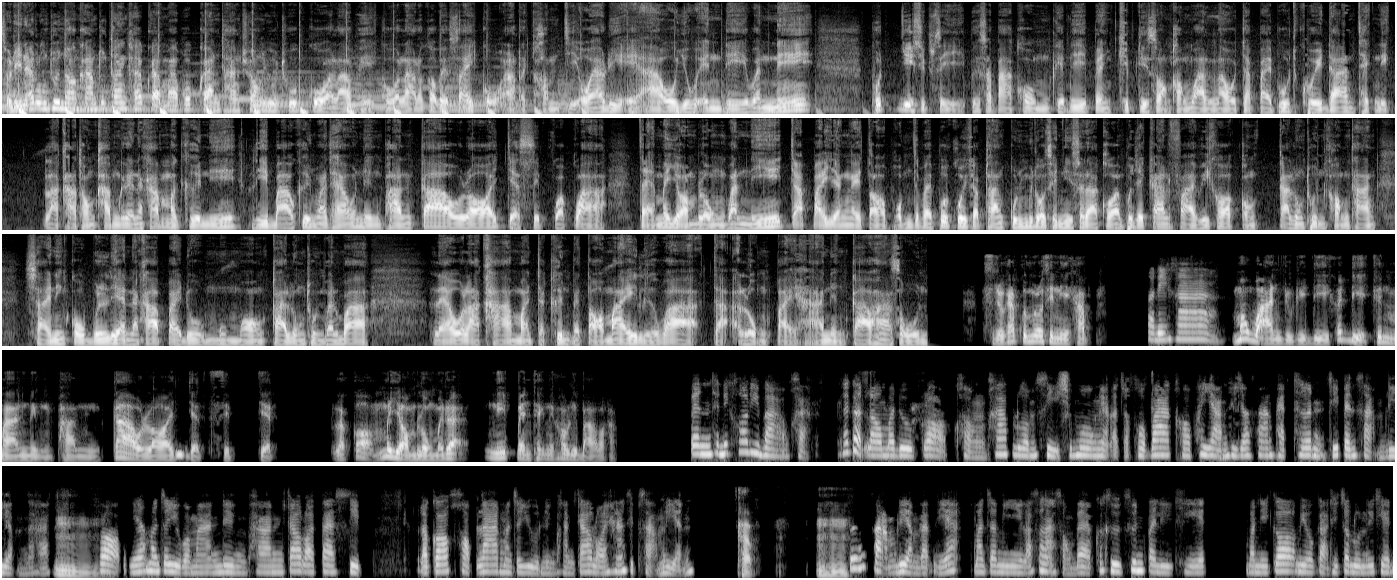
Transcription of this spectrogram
สวัสดีนักลงทุนทองคำทุกท่านครับ กลับมาพบกันทางช่อง YouTube โกลาเพจโกลาแล้วก็เว็บไซต์ goa.com g o l d a r o u n d วันนี้พุธ 24 พฤษภาคม คลิปนี้เป็นคลิปที่ 2 ของวันเราจะไปพูดคุยด้านเทคนิคราคาทองคำกันเลยนะครับ เมื่อคืนนี้รีบาวขึ้นมาแถว 1,970 กว่ากว่า แต่ไม่ยอมลงวันนี้จะไปยังไงต่อผมจะไปพูดคุยกับทางคุณวิโรจนีสดากรผู้จัดการฝ่ายวิเคราะห์ของการลงทุนของทาง Shining Go Bullion นะครับ ไปดูมุมมองการลงทุนกันว่า แล้วราคามันจะขึ้นไปต่อไหม หรือว่าจะลงไปหา 1950 สวัสดีครับคุณวิโรจนีครับ สวัสดีค่ะ เมื่อวานอยู่ดีๆ ก็ดีดขึ้นมา 1,977 แล้วก็ไม่ยอมลงไปด้วย นี่เป็นเทคนิคอลรีบาวครับ เป็นเทคนิคอลรีบาวค่ะ ถ้าเกิดเรามาดูกรอบของภาพรวม 4 ชั่วโมงเนี่ย เราจะพบว่าเขาพยายามที่จะสร้างแพทเทิร์นที่เป็นสามเหลี่ยมนะคะอืมกรอบเนี้ยมันจะอยู่ประมาณ 1,980 แล้วก็ขอบล่างมันจะอยู่ 1,953 เหรียญ ครับอือฮึซึ่งสามเหลี่ยมแบบเนี้ยมันจะมีลักษณะสองแบบก็คือขึ้นไปรีเทสวันนี้ก็มีโอกาสที่จะลุ้นรีเทส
